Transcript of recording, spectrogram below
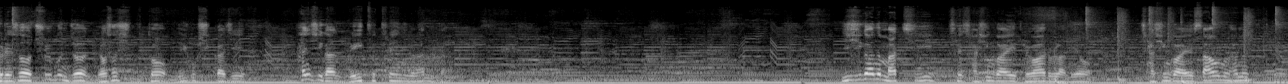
그래서 출근 전 6시부터 7시까지 1시간 웨이트 트레이닝을 합니다. 이 시간은 마치 제 자신과의 대화를 하며 자신과의 싸움을 하는 듯해요.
